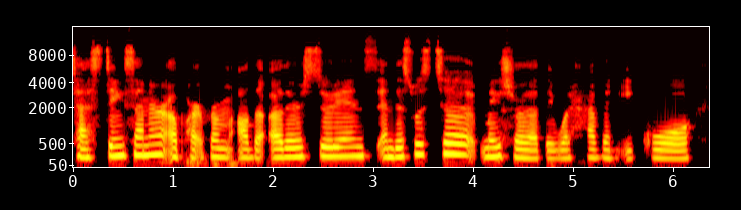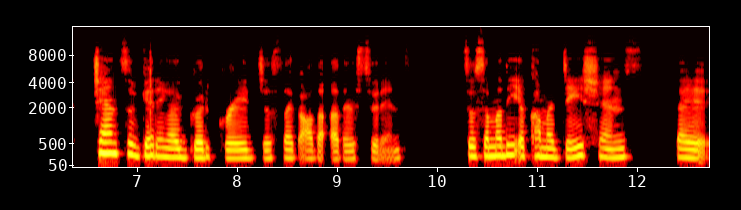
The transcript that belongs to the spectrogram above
testing center apart from all the other students and this was to make sure that they would have an equal chance of getting a good grade just like all the other students. So some of the accommodations that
